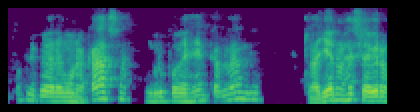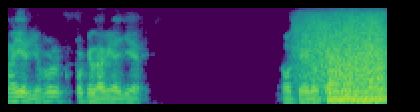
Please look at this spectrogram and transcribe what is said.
Esta película era en una casa, un grupo de gente hablando. Ayer, no sé si la vieron ayer, yo por- porque la vi ayer. Hotel Oca-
